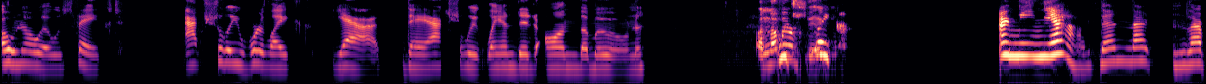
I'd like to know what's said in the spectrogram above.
oh no, it was faked, actually were like, yeah, they actually landed on the moon. Another Which, big. like, I mean, yeah, then that that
